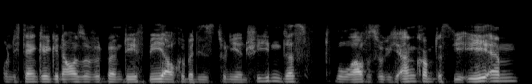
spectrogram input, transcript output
Und ich denke, genauso wird beim DFB auch über dieses Turnier entschieden. Das, worauf es wirklich ankommt, ist die EM.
